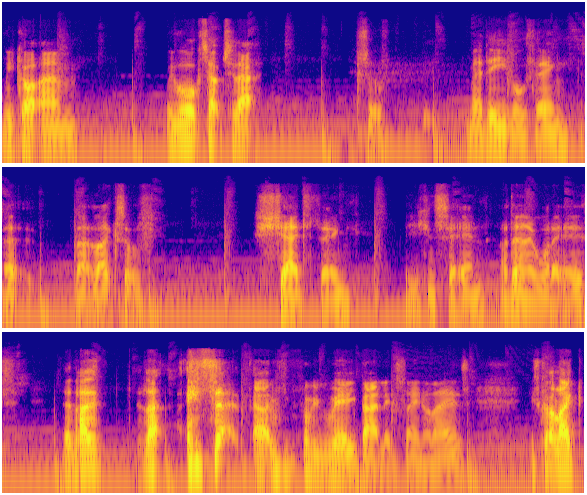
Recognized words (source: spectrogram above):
We got um, we walked up to that sort of medieval thing, uh, that like sort of shed thing that you can sit in. I don't know what it is. That, that, that it's uh, probably really badly explained what that is. It's got like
